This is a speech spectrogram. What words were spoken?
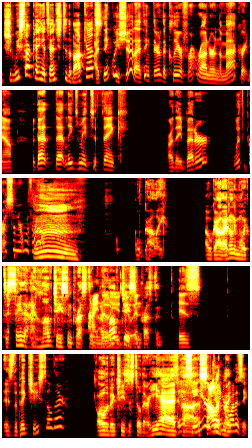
should we start paying attention to the Bobcats? I think we should. I think they're the clear front runner in the MAC right now. But that that leads me to think: Are they better with Preston or without? Mm. Oh golly, oh golly! I don't even like to say that. I love Jason Preston. I, I love Jason Preston. Is is the Big Cheese still there? Oh, the Big Cheese is still there. He had he a, uh, a solid night. What is he?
